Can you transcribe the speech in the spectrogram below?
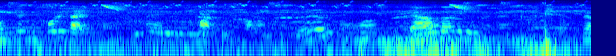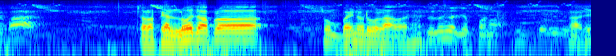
હાલો. ડાળિયું બની ગયું છે ચલો પેલો જ આપણો સોમભાઈનો રોલ આવે છે પેલો છે જપ્પન. હા રે.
